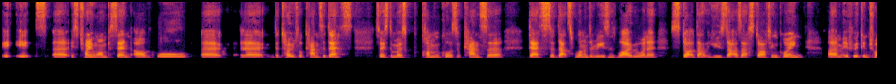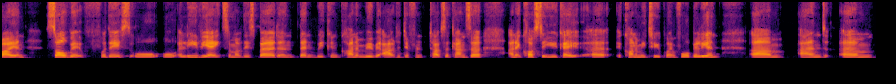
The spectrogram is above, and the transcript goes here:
it it's uh, it's 21% of all uh, uh, the total cancer deaths. So it's the most common cause of cancer deaths. So that's one of the reasons why we want to start that use that as our starting point. Um, if we can try and solve it for this or or alleviate some of this burden, then we can kind of move it out to different types of cancer, and it costs the UK uh, economy 2.4 billion. Um, and um,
